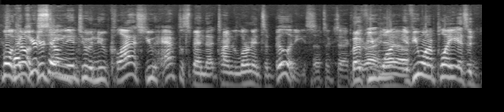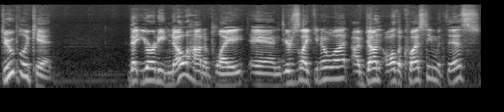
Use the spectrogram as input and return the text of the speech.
Well, like no. you're if you're saying, jumping into a new class, you have to spend that time to learn its abilities. That's exactly But if right. you want, Yeah. if you want to play as a duplicate that you already know how to play, and you're just like, you know what, I've done all the questing with this.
